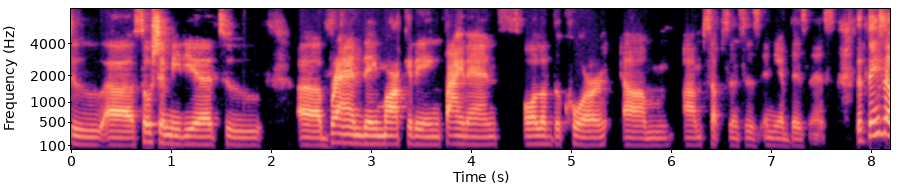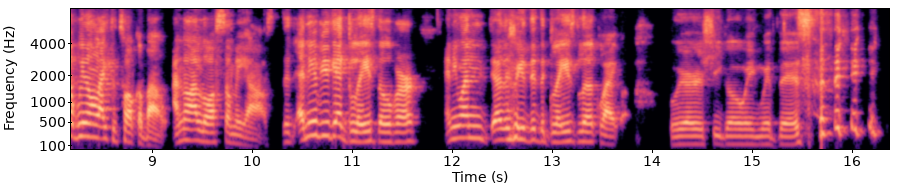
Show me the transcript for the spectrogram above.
to uh, social media to uh, branding marketing finance all of the core um, um, substances in your business. The things that we don't like to talk about. I know i lost some of y'all did any of you get glazed over? Anyone did the glazed look like where is she going with this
